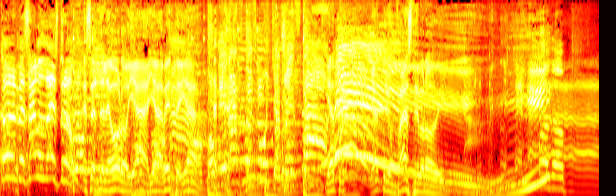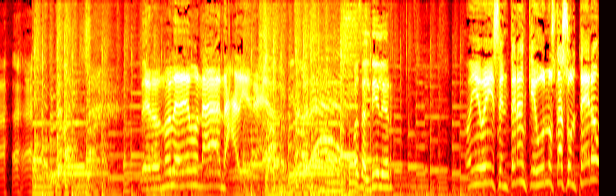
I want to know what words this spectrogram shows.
¿Cómo empezamos, maestro? Es el de oro, ya, ya, vete, ya. Ya, tri- ya triunfaste, Brody. Pero no le debo nada a nadie. Vas al dealer. Oye, güey, se enteran que uno está soltero.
